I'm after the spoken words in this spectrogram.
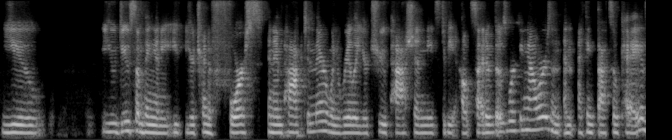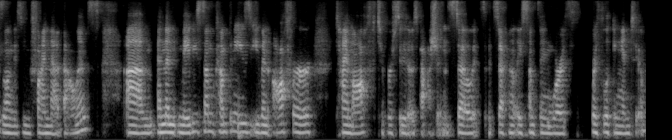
you you do something and you, you're trying to force an impact in there when really your true passion needs to be outside of those working hours. And, and i think that's okay as long as you find that balance. Um, and then maybe some companies even offer time off to pursue those passions. So it's, it's definitely something worth worth looking into.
